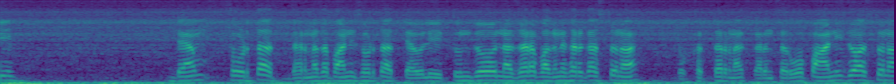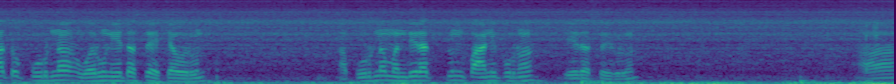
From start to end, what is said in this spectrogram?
ज्यावेळी डॅम सोडतात धरणाचं पाणी सोडतात. त्यावेळी इथून जो नजारा बघण्यासारखा असतो ना तो खतरनाक. कारण सर्व पाणी जो असतो ना तो पूर्ण वरून येत असतो ह्याच्यावरून पूर्ण मंदिरातून पाणी पूर्ण येत असतो इकडून हा.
